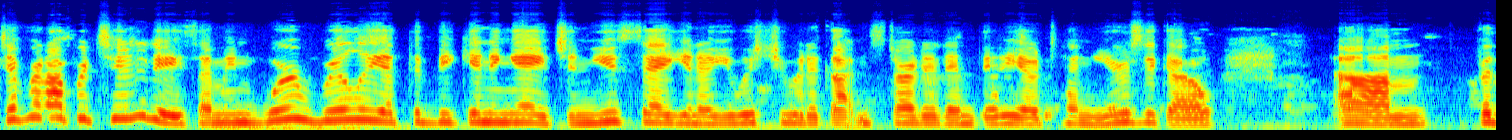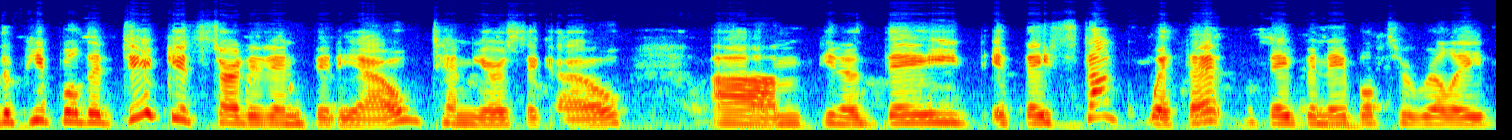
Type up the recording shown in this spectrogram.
different opportunities. I mean, we're really at the beginning age. And you say, you know, you wish you would have gotten started in video 10 years ago. Um, for the people that did get started in video 10 years ago, um, you know, they, if they stuck with it, they've been able to really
